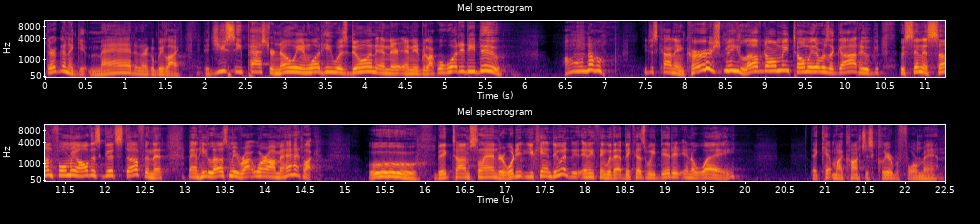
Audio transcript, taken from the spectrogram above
they're going to get mad and they're going to be like did you see pastor noe and what he was doing? And, they're and he'd be like well what did he do? I don't know he just kind of encouraged me, loved on me, told me there was a God who, who sent his son for me, all this good stuff, and that, man, he loves me right where I'm at. Like, ooh, big time slander. What you, you can't do anything with that because we did it in a way that kept my conscience clear before man.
